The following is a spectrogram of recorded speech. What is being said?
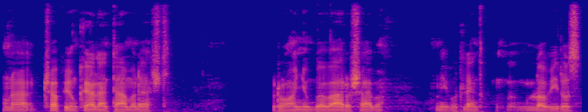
Na, csapjunk ellen támadást. Rohanjunk be a városába. Még ott lent lavíroz.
